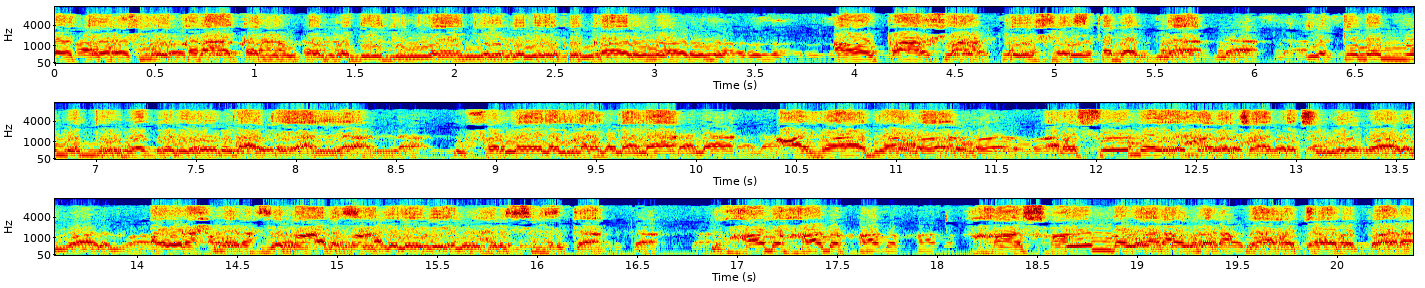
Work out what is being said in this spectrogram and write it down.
او توفیق را کوم ته په دې دنیا کې د نیکو کارونو او په آخرت کې خسته بدلا یقینا موږ توبه کړې او ته یا الله. او فرمایل الله تعالی عذاب زما رسول یې هغه چاته چې غواړم او رحمت زما رسیدلې دي هر سیستا مخامخ خاص کوم به رحمت دا غچا د پاره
